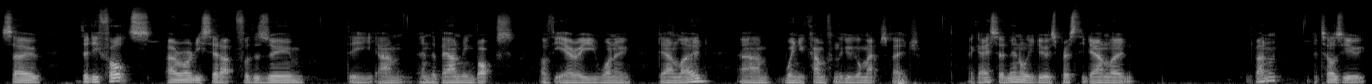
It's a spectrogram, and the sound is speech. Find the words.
So the defaults are already set up for the Zoom the um, and the bounding box of the area you want to download um, when you come from the Google Maps page. Okay, so then all you do is press the download button. It tells you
